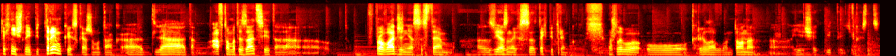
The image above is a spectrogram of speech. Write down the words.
технічної підтримки, скажімо так, для там автоматизації та впровадження систем, зв'язаних з техпідтримкою. Можливо, у Крила, у Антона є ще відповідь якась на це.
